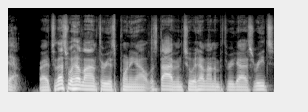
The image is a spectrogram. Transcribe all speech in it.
Yeah. Right. So that's what headline three is pointing out. Let's dive into it. Headline number three, guys, reads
